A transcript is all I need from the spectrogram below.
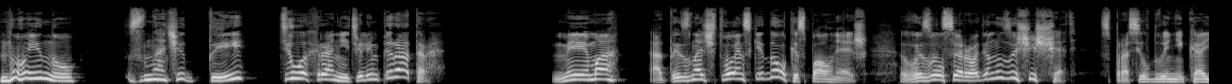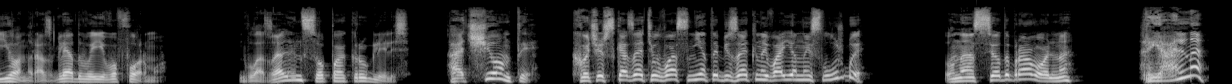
Ну и ну! Значит, ты телохранитель императора?» «Мимо! А ты, значит, воинский долг исполняешь. Вызвался родину защищать. — спросил двойника Йон, разглядывая его форму. Глаза Инсопа округлились. «О чем ты? Хочешь сказать, у вас нет обязательной военной службы? У нас все добровольно». «Реально?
